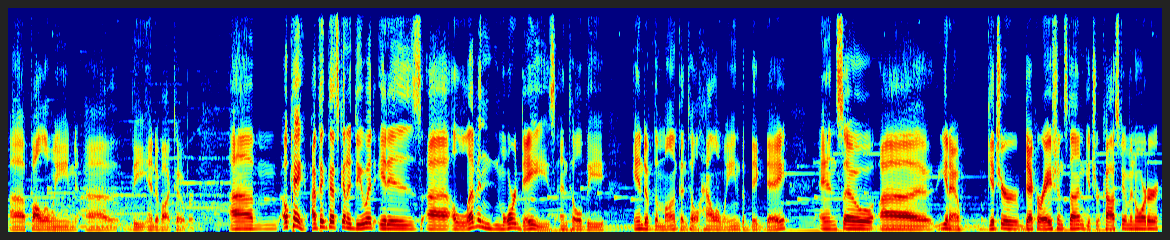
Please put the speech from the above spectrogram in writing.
uh, following uh, the end of October. Um, okay, I think that's going to do it. It is uh, 11 more days until the end of the month, until Halloween, the big day. And so, uh, you know, get your decorations done, get your costume in order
